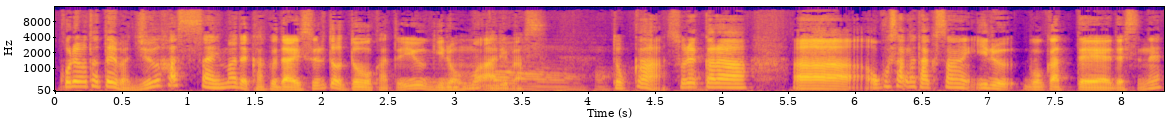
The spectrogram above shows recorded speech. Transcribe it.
これを例えば18歳まで拡大するとどうかという議論もあります。とか、それから、あお子さんがたくさんいるご家庭ですね、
